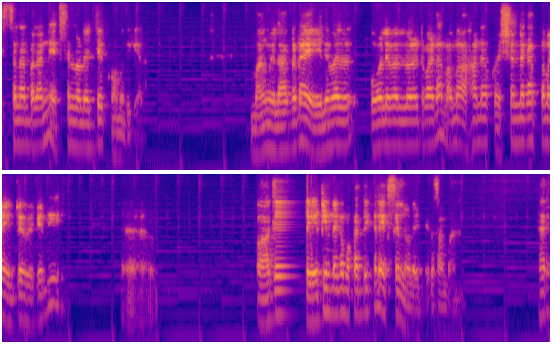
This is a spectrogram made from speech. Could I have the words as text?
ඉස්සල බලන්න එක්සල් නොලජ කොමද කියලා. මං වෙලාකට ඒලෙවල් ඕලෙවල් වලට වඩා මම අහන කොශ්ෂණ එකත්තම ඉන්ටව එකද වාගේ පේටින් එක මොකක්ද කළ එක්සල් නොල එක සම්බන්ධ හරි.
